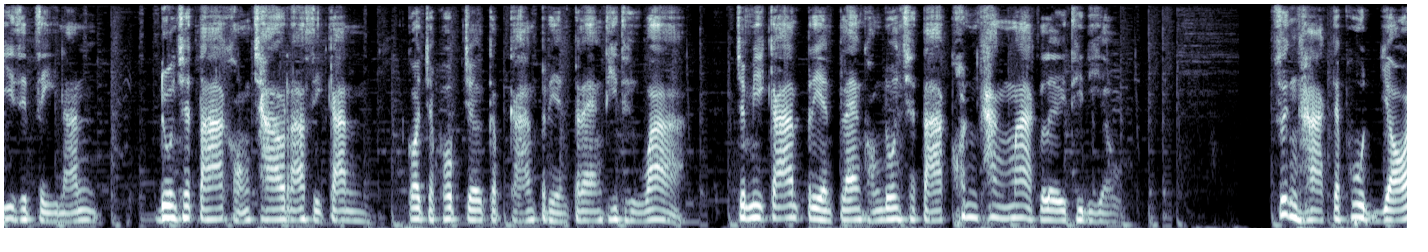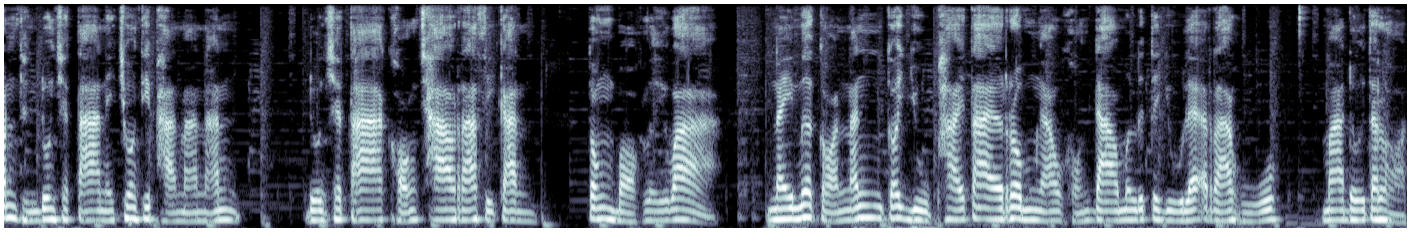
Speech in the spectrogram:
2024 นั้น ดวงชะตาของชาวราศีกัน ก็จะพบเจอกับการเปลี่ยนแปลงที่ถือว่า จะมีการเปลี่ยนแปลงของดวงชะตาค่อนข้างมากเลยทีเดียว ซึ่งหากจะพูดย้อนถึงดวงชะตาในช่วงที่ผ่านมานั้น ดวงชะตาของชาวราศีกัน ต้องบอกเลยว่า ในเมื่อก่อนนั้นก็อยู่ภายใต้ร่มเงาของดาวมฤตยูและราหูมาโดยตลอด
